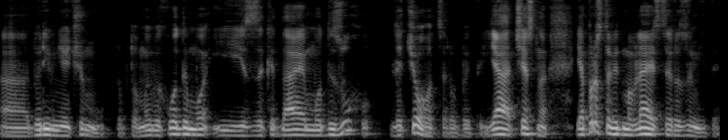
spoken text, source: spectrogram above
Е, дорівнює чому? Тобто ми виходимо і закидаємо дизуху. Для чого це робити? Я чесно, я просто відмовляюся це розуміти.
